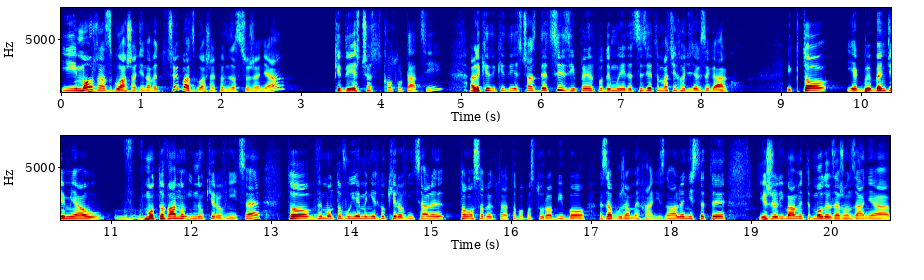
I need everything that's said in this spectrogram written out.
i można zgłaszać, i nawet trzeba zgłaszać pewne zastrzeżenia, kiedy jest czas konsultacji, ale kiedy, kiedy jest czas decyzji, premier podejmuje decyzję, to macie chodzić jak zegarku. I kto jakby będzie miał wmontowaną inną kierownicę, to wymontowujemy nie tylko kierownicę, ale tą osobę, która to po prostu robi, bo zaburza mechanizm. No ale niestety, jeżeli mamy ten model zarządzania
